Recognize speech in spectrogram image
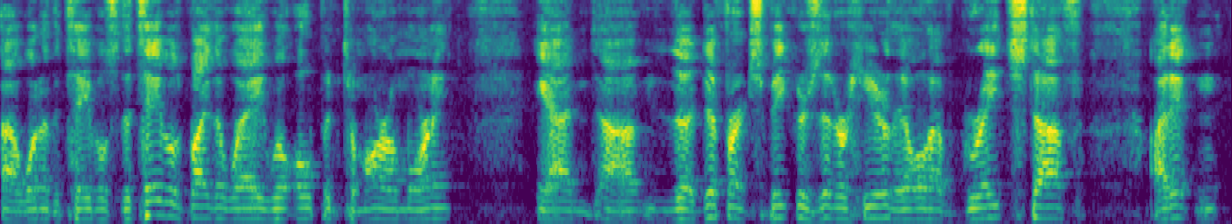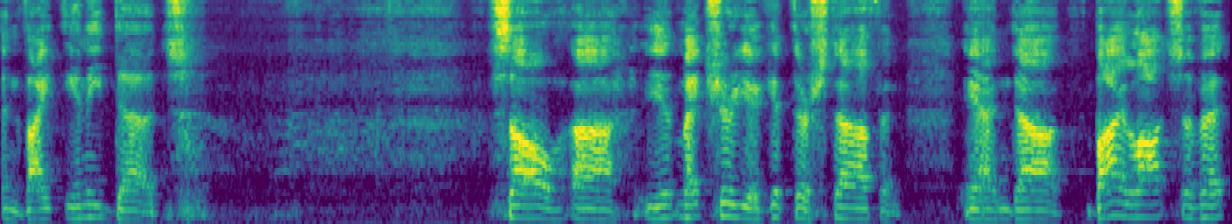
uh, one of the tables. The tables, by the way, will open tomorrow morning, and uh, the different speakers that are here, they all have great stuff. I didn't invite any duds. So uh, you make sure you get their stuff and and uh, buy lots of it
